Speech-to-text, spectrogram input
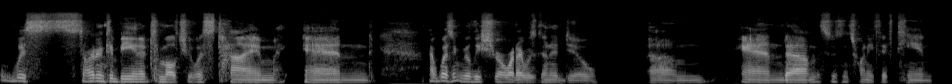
was starting to be in a tumultuous time and I wasn't really sure what I was going to do. Um, and um, this was in 2015.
